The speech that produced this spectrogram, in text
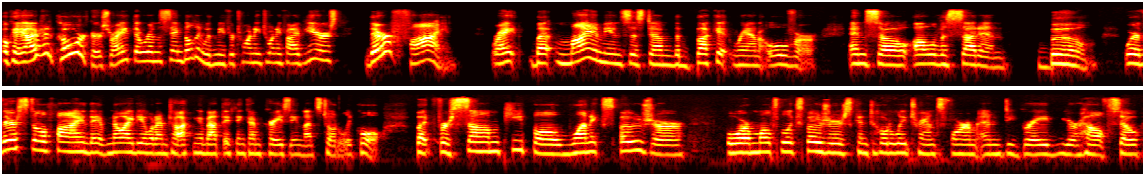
okay, I've had coworkers, right, that were in the same building with me for 20, 25 years. They're fine right? But my immune system, the bucket ran over. And so all of a sudden, boom, where they're still fine. They have no idea what I'm talking about. They think I'm crazy, and that's totally cool. But for some people, one exposure or multiple exposures can totally transform and degrade your health. So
